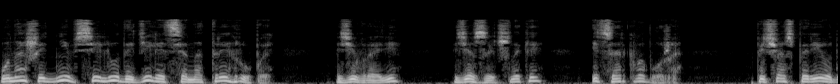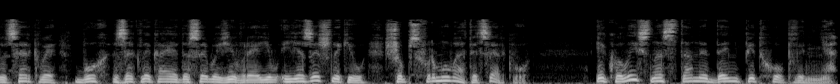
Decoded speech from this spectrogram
у наші дні всі люди діляться на три групи євреї, язичники і церква Божа. Під час періоду церкви Бог закликає до себе євреїв і язичників, щоб сформувати церкву. І колись настане день підхоплення,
